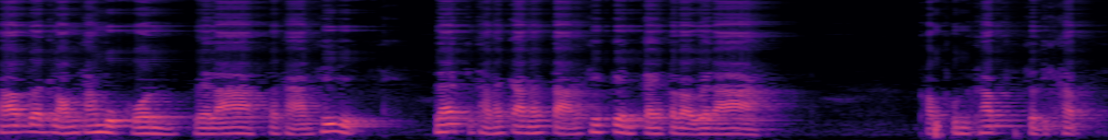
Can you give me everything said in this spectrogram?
ภาพแวดล้อมทั้งบุคคล เวลาสถานที่ และสถานการณ์ต่างๆ ที่เปลี่ยนแปลงตลอดเวลา ขอบคุณครับ สวัสดีครับ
